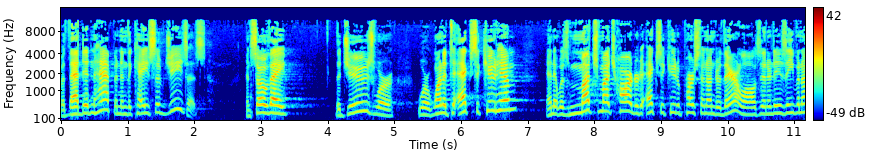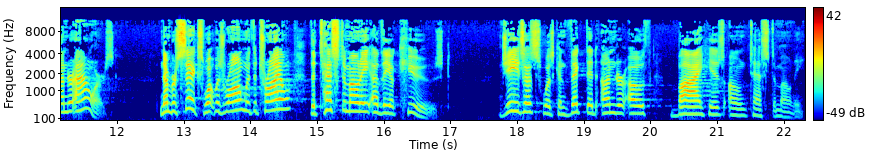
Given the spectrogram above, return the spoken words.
But that didn't happen in the case of Jesus. And so they, the Jews were, were wanted to execute him, and it was much, much harder to execute a person under their laws than it is even under ours. Number six, what was wrong with the trial? The testimony of the accused. Jesus was convicted under oath by his own testimony.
